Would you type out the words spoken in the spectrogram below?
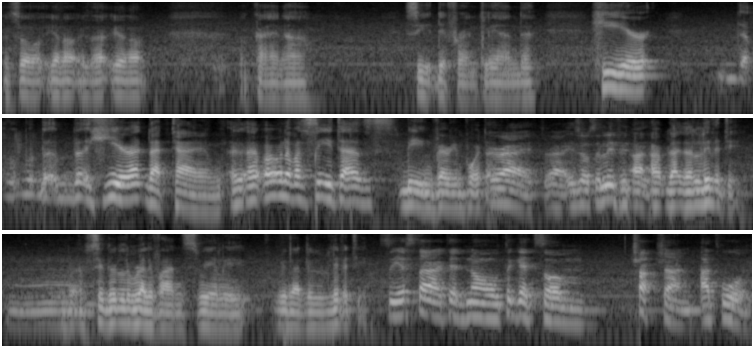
And so, you know, is that, you know, kind of see it differently. And uh, here, here at that time, I, I never see it as being very important. Right, right. It's also liberty. Uh, uh, the, liberty. I see the relevance really, know, the liberty. so you started now to get some traction at home.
